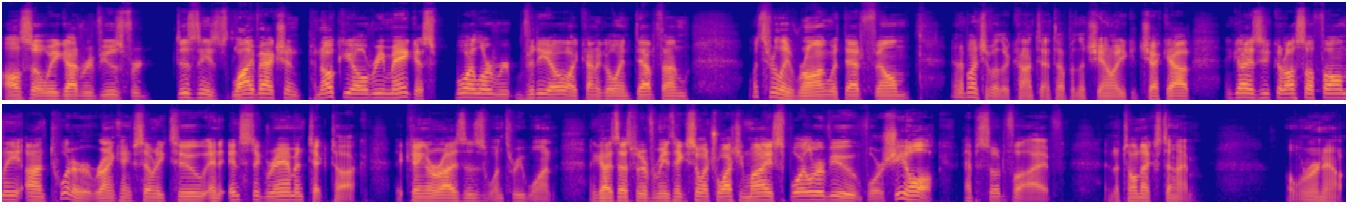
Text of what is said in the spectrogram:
Also, we got reviews for Disney's live-action Pinocchio remake, a spoiler video. I kind of go in depth on what's really wrong with that film and a bunch of other content up on the channel you can check out. And guys, you could also follow me on Twitter, RyanKing72, and Instagram and TikTok at King Arises 131. And guys, that's been it for me. Thank you so much for watching my spoiler review for She-Hulk, Episode 5. And until next time, over and out.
